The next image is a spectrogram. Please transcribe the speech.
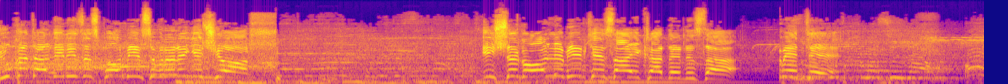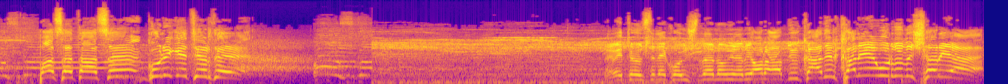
Yukatel Denizli Spor 1-0 öne geçiyor. İşte gol bir kez daha ekranlarınızda. Bitti. Pas hatası golü getirdi. Mehmet Özdilek oyuncularını uyarıyor. Abdülkadir kaleye vurdu dışarıya.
